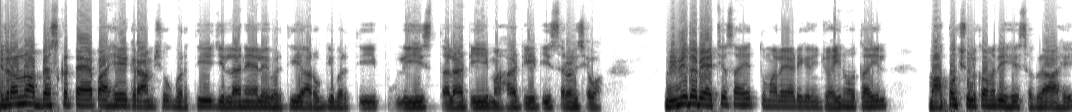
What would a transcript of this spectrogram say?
मित्रांनो अभ्यासकट टॅप आहे. ग्रामसेवक भरती जिल्हा न्यायालय भरती आरोग्य भरती पोलीस तलाठी महाटीटी सरळ सेवा. विविध बॅचेस आहेत. तुम्हाला या ठिकाणी जॉईन होता येईल. मापक शुल्कामध्ये हे सगळं आहे.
